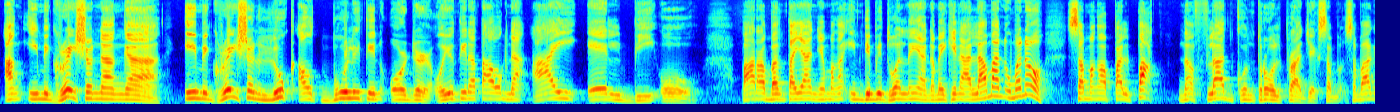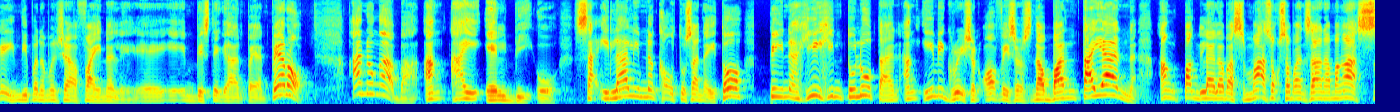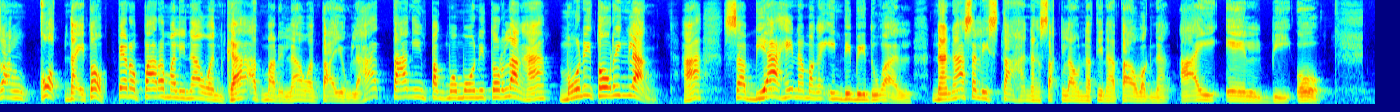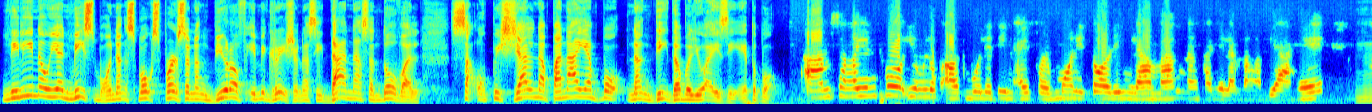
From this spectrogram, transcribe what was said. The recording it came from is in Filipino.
ang immigration ng ah, Immigration Lookout Bulletin Order o yung tinatawag na ILBO para bantayan yung mga individual na yan na may kinalaman umano sa mga palpak na flood control project. Sa, bagay, hindi pa naman siya final eh. eh iimbestigahan pa yan. Pero, ano nga ba ang ILBO? Sa ilalim ng kautusan na ito, pinahihintulutan ang immigration officers na bantayan ang paglalabas-masok sa bansa ng mga sangkot na ito. Pero para malinawan ka at malinawan tayong lahat, tanging pagmomonitor lang ha, monitoring lang ha sa biyahe ng mga individual na nasa listahan ng saklaw na tinatawag ng ILBO. Nilinaw yan mismo ng spokesperson ng Bureau of Immigration na si Dana Sandoval sa opisyal na panayam po ng DWIZ. Ito po. Um, sa ngayon po, yung lookout bulletin ay for monitoring lamang ng kanilang mga biyahe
